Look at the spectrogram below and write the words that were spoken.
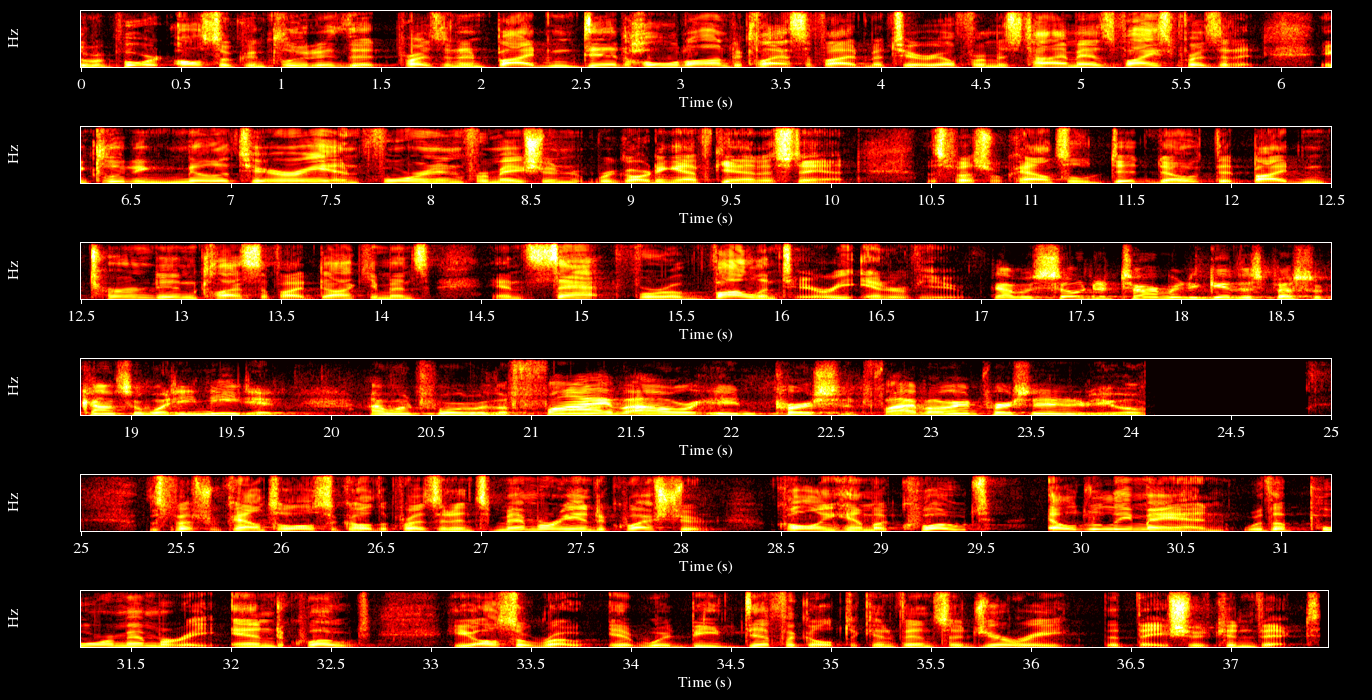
The report also concluded that President Biden did hold on to classified material from his time as vice president, including military and foreign information regarding Afghanistan. The special counsel did note that Biden turned in classified documents and sat for a voluntary interview. I was so determined to give the special counsel what he needed, I went forward with a five hour in person, five hour in person interview. The special counsel also called the president's memory into question, calling him a quote, elderly man with a poor memory, end quote. He also wrote it would be difficult to convince a jury that they should convict.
